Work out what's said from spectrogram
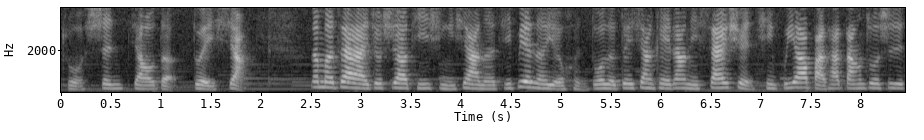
做深交的对象。那么再来就是要提醒一下呢，即便呢有很多的对象可以让你筛选，请不要把它当做是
